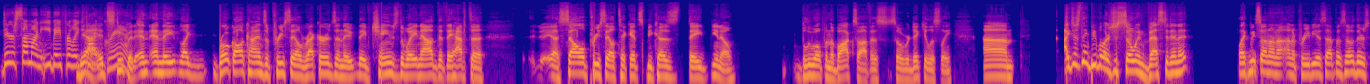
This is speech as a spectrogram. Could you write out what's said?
There's some on eBay for like yeah, five it's grand. stupid, and and they like broke all kinds of pre-sale records, and they they've changed the way now that they have to uh, sell pre-sale tickets because they you know blew open the box office so ridiculously. Um, I just think people are just so invested in it. Like we saw on a, on a previous episode, there's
